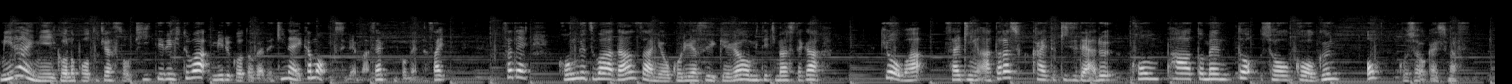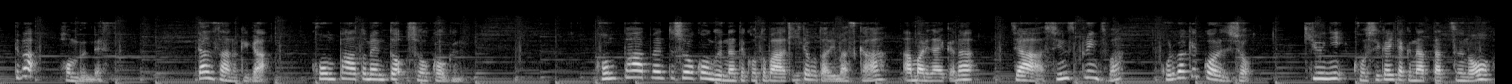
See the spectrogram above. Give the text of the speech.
未来にこのポッドキャストを聞いている人は見ることができないかもしれません。ごめんなさい。さて、今月はダンサーに起こりやすい怪我を見てきましたが、今日は最近新しく書いた記事であるコンパートメント症候群をご紹介します。では、本文です。ダンサーの怪我、コンパートメント症候群。コンパートメント症候群なんて言葉聞いたことありますか？あんまりないかなじゃあ、シンスプリンツは？これは結構あるでしょ。急に腰が痛くなったっつうのを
